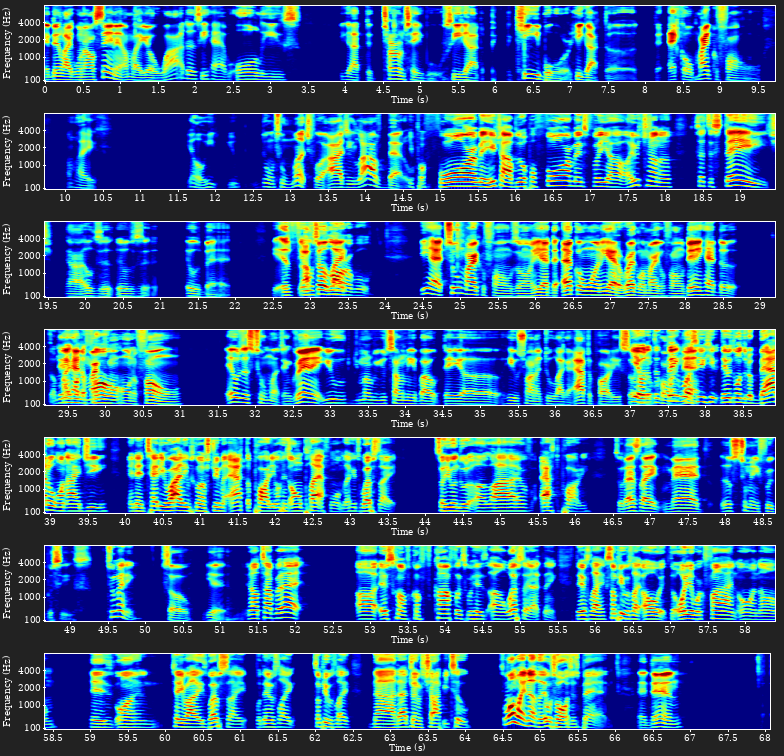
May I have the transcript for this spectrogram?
and then like when I was seeing it, I'm like, yo, why does he have all these? He got the turntables. He got the, the keyboard. He got the the echo microphone. I'm like, yo, he you doing too much for a IG live battle. He performing. He trying to do a performance for y'all. He was trying to set the stage. Nah, it was just, it was it was bad. It, It I was felt like horrible. he had two microphones on. He had the echo one. He had a regular microphone. Then he had the The mic had the, microphone phone. on the phone. It was just too much. And granted, you you remember you telling me about they uh he was trying to do like an after party. So yeah, but the thing was, he, he, they were going to do the battle on IG, and then Teddy Riley was going to stream an after party on his own platform, like his website. So he going to do a live after party. so that's like mad. There's too many frequencies. Too many. So yeah, And on top of that, uh, it's conf- conf- conflicts with his um, website. I think there's like some people's like, oh, the audio worked fine on um his on Teddy Riley's website, but then it was like some people's like, nah, that joint was choppy too. So one way or another, it was all just bad. and then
